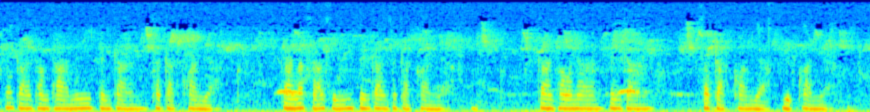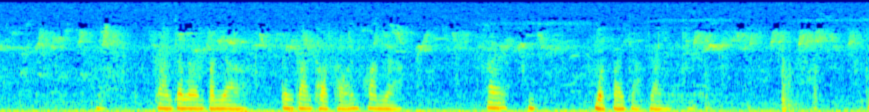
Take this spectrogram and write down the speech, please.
เพราะการทำทานนี้เป็นการสกัดความอยาก การรักษาศีลเป็นการสกัดความอยาก การภาวนาเป็นการสกัดความอยากหยุดความอยาก การเจริญปัญญาเป็นการถอดถอนความอยาก ให้หมดไปจากใจ ใจ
